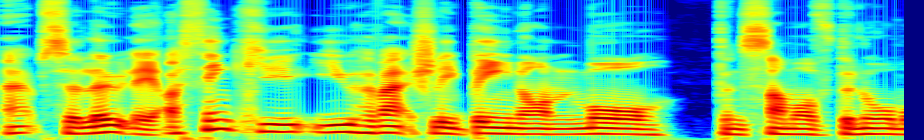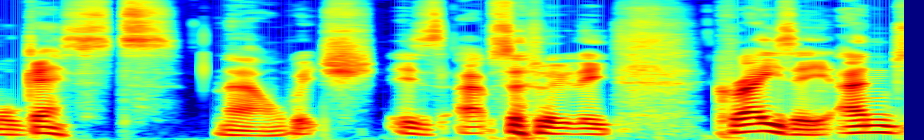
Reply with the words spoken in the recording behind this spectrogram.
Absolutely. I think you, you have actually been on more than some of the normal guests now, which is absolutely crazy. And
